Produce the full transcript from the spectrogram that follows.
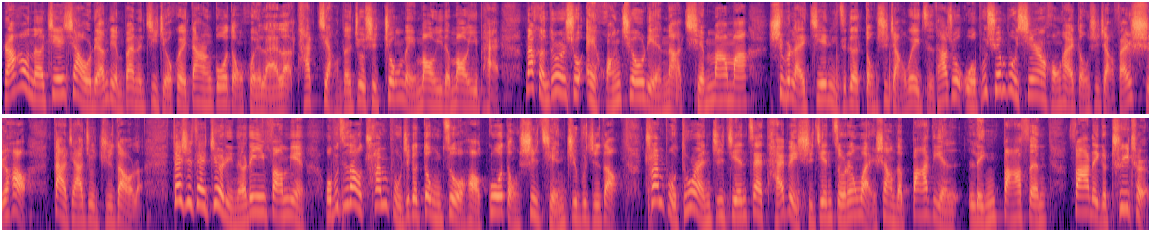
然后呢，今天下午两点半的记者会，当然郭董回来了，他讲的就是中美贸易的贸易牌。那很多人说，哎，黄秋莲呐、钱妈妈是不是来接你这个董事长位置？他说我不宣布新任鸿海董事长，反正十号大家就知道了。但是在这里呢，另一方面，我不知道川普这个动作哈，郭董事前。知不知道？川普突然之间在台北时间昨天晚上的八点零八分发了一个 Twitter，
